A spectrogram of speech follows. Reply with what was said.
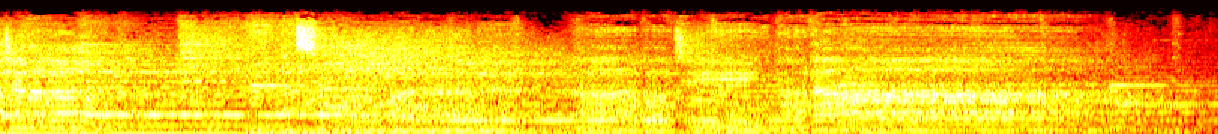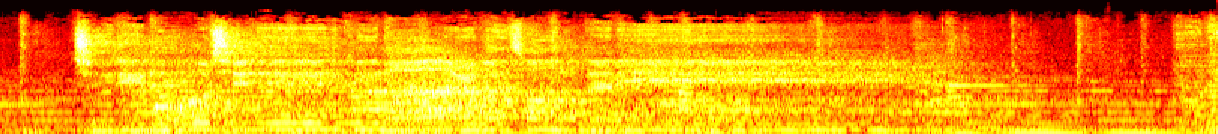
아버지 나라. 소망하는 아버지 나라. 주님 오시는 그날 완성되리. 우린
